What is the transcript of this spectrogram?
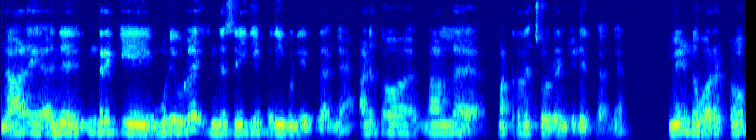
நாளை அது இன்றைக்கு முடிவுல இந்த செய்தியை பதிவு பண்ணியிருக்காங்க. அடுத்த நாள்ல மற்றதை சொல்றேன்னு சொல்லியிருக்காங்க. மீண்டும் வரட்டும்.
